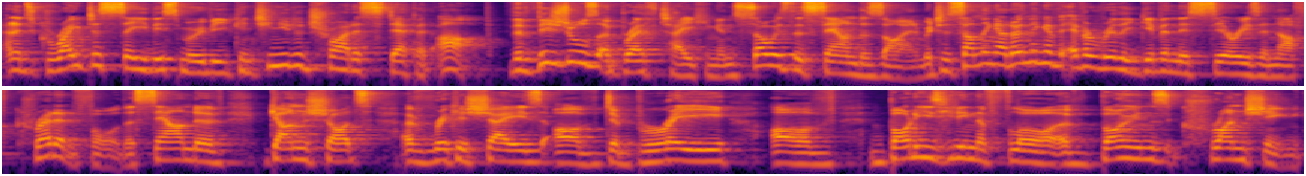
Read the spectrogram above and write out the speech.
And it's great to see this movie continue to try to step it up. The visuals are breathtaking, and so is the sound design, which is something I don't think I've ever really given this series enough credit for. The sound of gunshots, of ricochets, of debris, of bodies hitting the floor, of bones crunching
